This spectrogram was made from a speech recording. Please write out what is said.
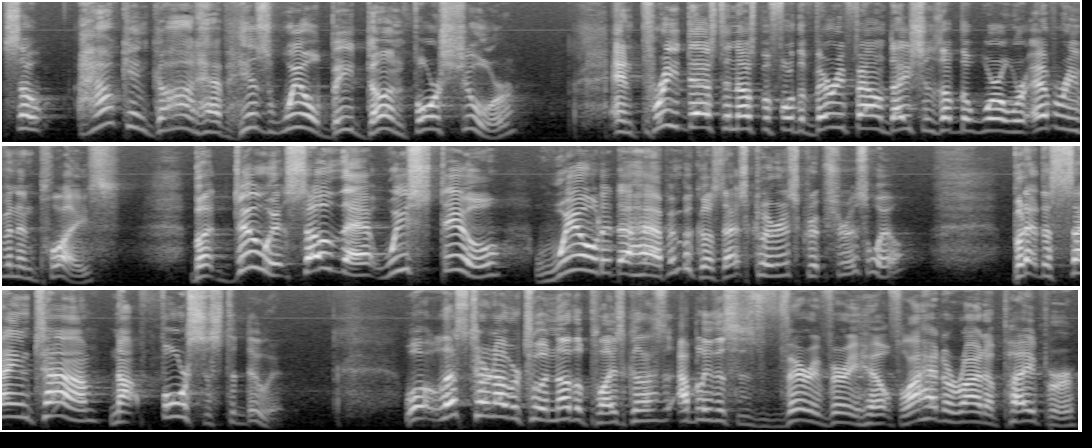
So, how can God have His will be done for sure and predestine us before the very foundations of the world were ever even in place, but do it so that we still willed it to happen because that's clear in Scripture as well, but at the same time, not force us to do it? Well, let's turn over to another place because I believe this is very, very helpful. I had to write a paper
